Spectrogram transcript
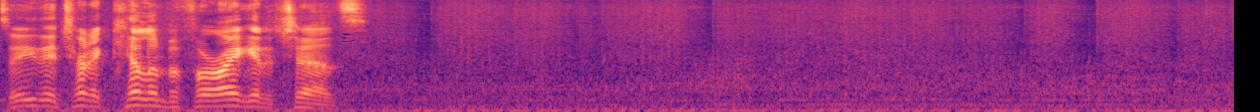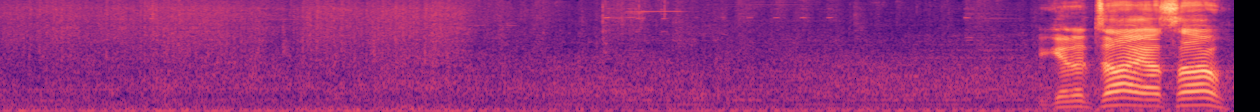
See, they're trying to kill him before I get a chance. You're gonna die, asshole.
